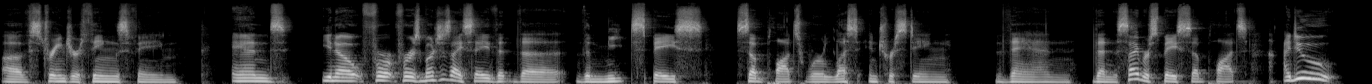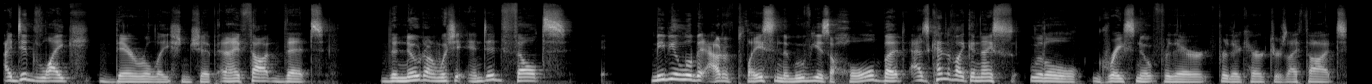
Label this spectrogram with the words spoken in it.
of Stranger Things fame. And you know, for for as much as I say that the the meat space subplots were less interesting than than the cyberspace subplots, I do I did like their relationship, and I thought that the note on which it ended felt maybe a little bit out of place in the movie as a whole, but as kind of like a nice little grace note for their for their characters, I thought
